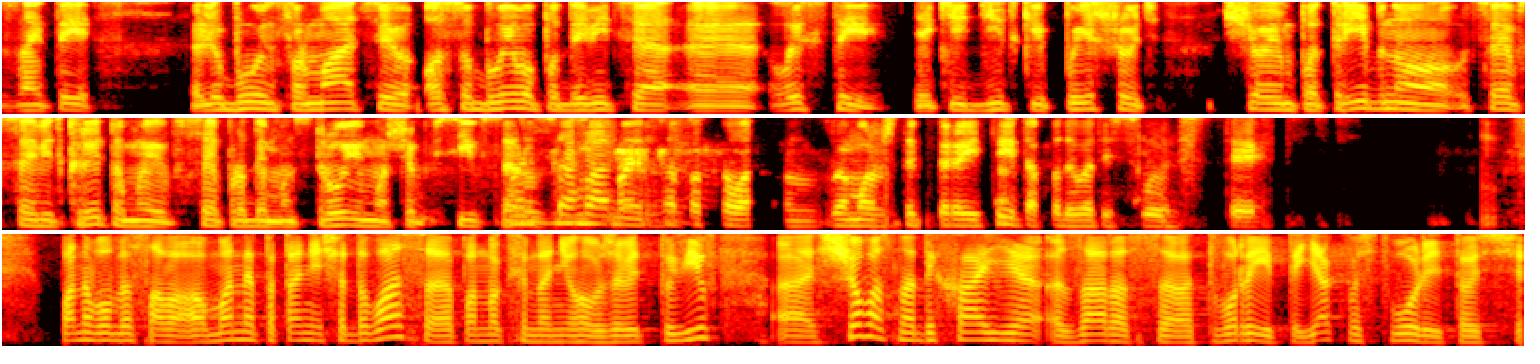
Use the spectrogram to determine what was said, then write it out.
знайти любу інформацію. Особливо подивіться е, листи, які дітки пишуть, що їм потрібно. Це все відкрито. Ми все продемонструємо, щоб всі все розуміли. ви можете перейти та подивитись листи. Пане Владиславе, в мене питання ще до вас. Е, Пан Максим на нього вже відповів. Е, Що вас надихає зараз е, творити? Як ви створюєте ось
